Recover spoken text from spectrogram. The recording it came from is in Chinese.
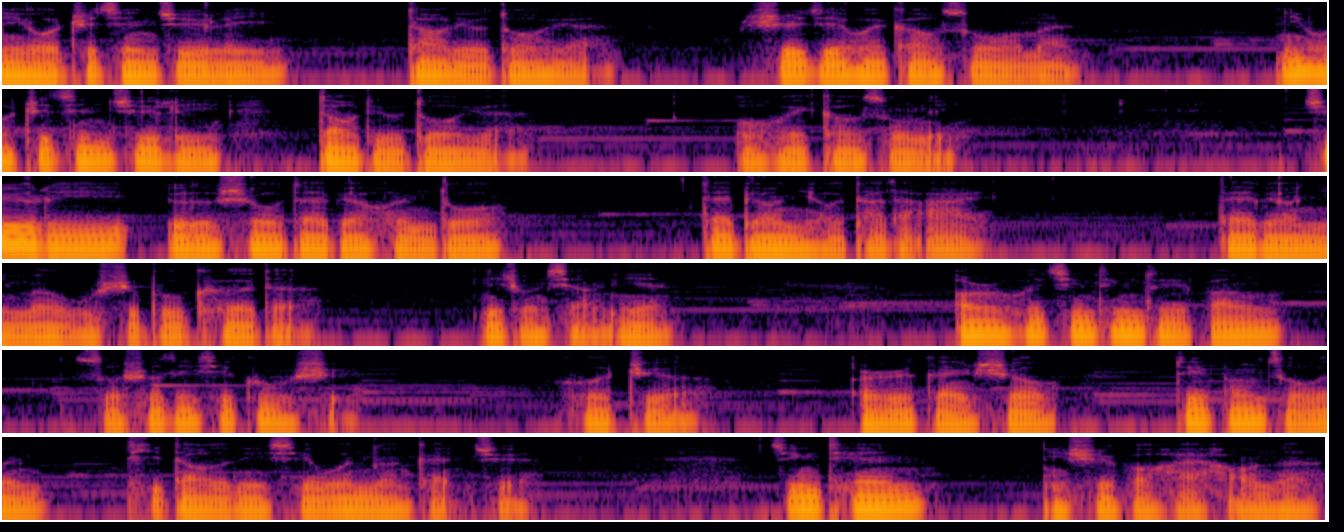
你我之间距离到底有多远？世界会告诉我们，你我之间距离到底有多远？我会告诉你，距离有的时候代表很多，代表你和他的爱，代表你们无时不刻的那种想念。偶尔会倾听对方所说的一些故事，或者偶尔感受对方昨晚提到的那些温暖感觉。今天你是否还好呢？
